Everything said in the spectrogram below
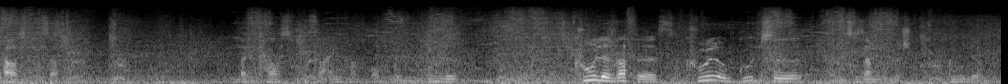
Chaosfresser. Weil Chaosfresser einfach auch eine coole, coole Waffe ist. Cool und gut zu, zusammengemischt. escudo.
